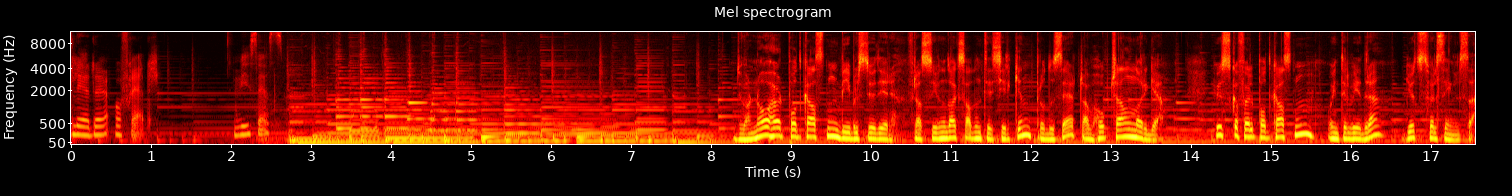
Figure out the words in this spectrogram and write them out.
glede og fred. Vi ses. Du har nå hørt podkasten Bibelstudier fra Syvendedagsadventistkirken, produsert av Hope Channel Norge. Husk å følge podkasten, og inntil videre Guds velsignelse.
